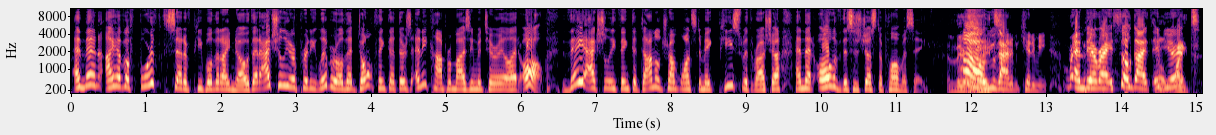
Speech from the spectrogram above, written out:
And then I have a fourth set of people that I know that actually are pretty liberal that don't think that there's any compromising material at all. They actually think that Donald Trump wants to make peace with Russia and that all of this is just diplomacy. And they Oh, right. you got to be kidding me. And they're right. So, guys, if No, you're. white.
